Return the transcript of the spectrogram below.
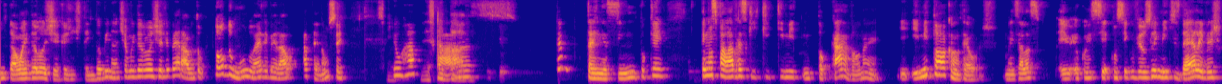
Então, a ideologia que a gente tem dominante é uma ideologia liberal. Então, todo mundo é liberal, até não ser. Sim. E o Inescapável. rapaz. É um trem assim, porque tem umas palavras que, que, que me, me tocavam, né? E, e me tocam até hoje. Mas elas. Eu, eu conheci, consigo ver os limites dela e vejo,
